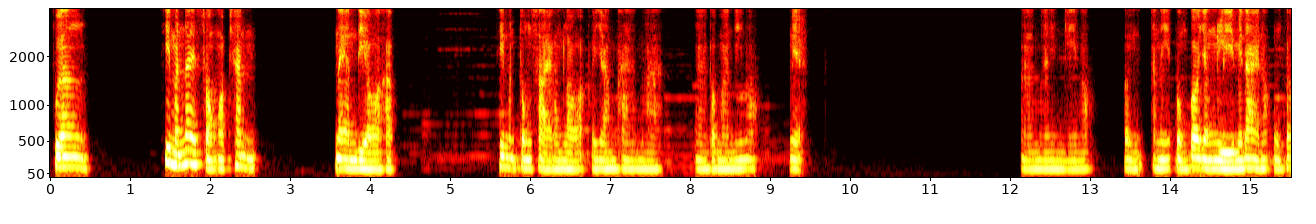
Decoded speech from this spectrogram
เฟืองที่มันได้สองออปชันในอันเดียวครับ ที่มันตรงสายของเราพยายามพามา อ่า ประมาณนี้เนาะ เนี่ย อ่า มาอย่างนี้เนาะ ส่วนอันนี้ผมก็ยังรีไม่ได้เนาะผมก็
